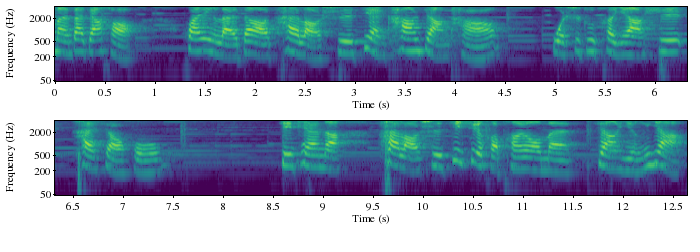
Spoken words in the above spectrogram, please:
友们，大家好，欢迎来到蔡老师健康讲堂，我是注册营养师蔡小红。今天呢，蔡老师继续和朋友们讲营养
